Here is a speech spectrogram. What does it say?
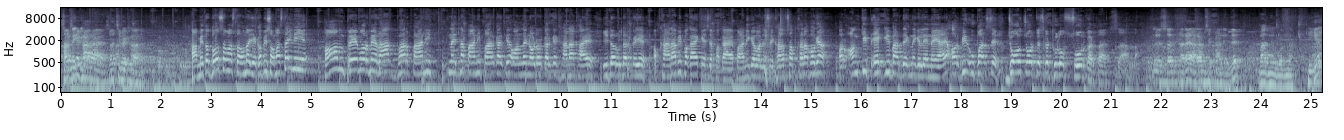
सच में खा रहा है सच में खा रहा है। हाँ मैं तो दोस्त समझता हूँ ना ये कभी समझता ही नहीं है। हम प्रेम और मैं रात भर पानी इतना इतना पानी पार करके ऑनलाइन ऑर्डर करके खाना खाए इधर उधर कहिए। अब खाना भी पकाए कैसे पकाए? पानी के वजह से खराब सब खराब हो गया। और अंकित एक ही बार देखने के लिए नहीं आया और फिर ऊपर से जो चोर तो इसका ठुलो शोर करता है साला। सर खा रहा है आराम से खाने दे बाद में बोलना ठीक है?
